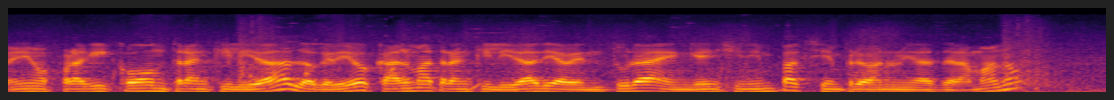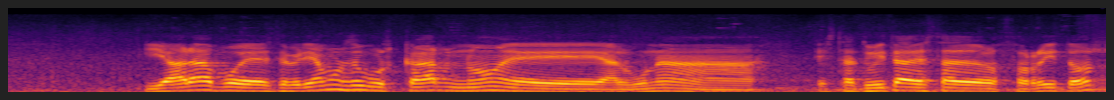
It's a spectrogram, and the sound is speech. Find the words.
venimos por aquí con tranquilidad, lo que digo, calma, tranquilidad y aventura en Genshin Impact siempre van unidas de la mano. Y ahora pues deberíamos de buscar, ¿no? Eh, alguna estatuita de esta de los zorritos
